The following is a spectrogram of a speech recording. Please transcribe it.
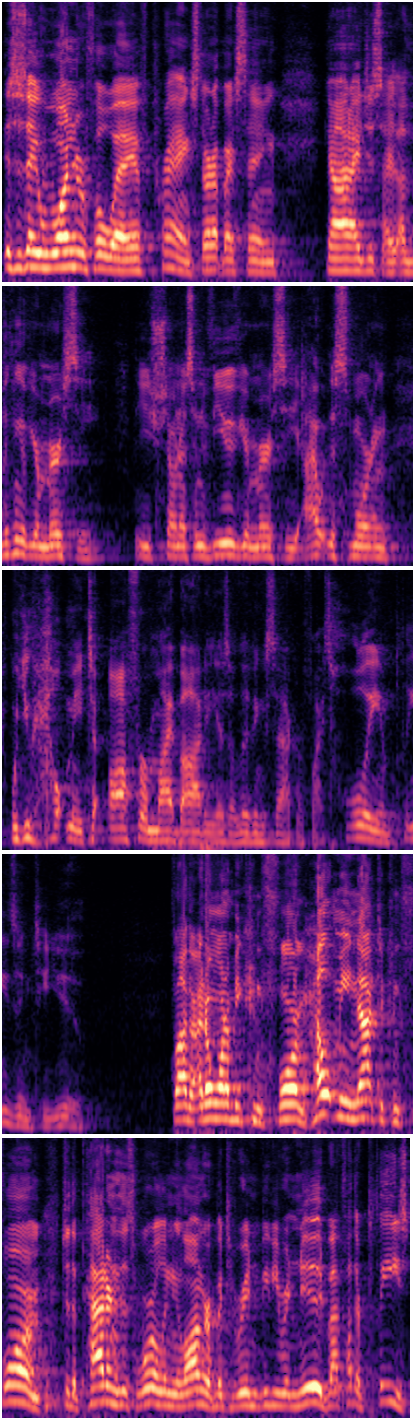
This is a wonderful way of praying. Start out by saying, God, I just, I, am looking of your mercy that you've shown us. In view of your mercy, I, this morning, would you help me to offer my body as a living sacrifice, holy and pleasing to you? Father, I don't want to be conformed. Help me not to conform to the pattern of this world any longer, but to re- be renewed. Father, please,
